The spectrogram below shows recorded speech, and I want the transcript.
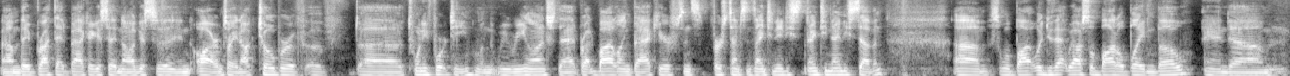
Um, they brought that back, like I said, in August in or I'm sorry, in October of, of uh, 2014 when we relaunched that. Brought bottling back here since first time since 1980, 1997. Um, so we'll bot, we do that. We also bottle Blade and Bow and um,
